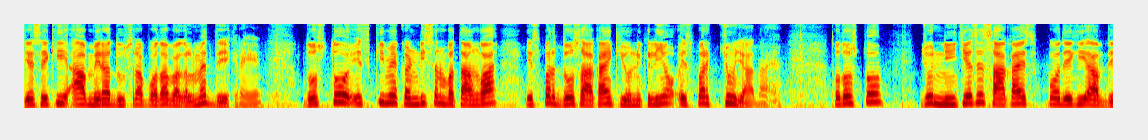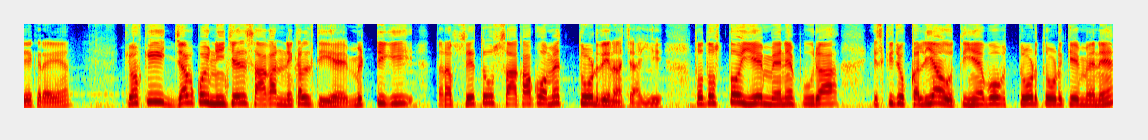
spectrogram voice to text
जैसे कि आप मेरा दूसरा पौधा बगल में देख रहे हैं। दोस्तों, इसकी मैं कंडीशन बताऊँगा। इस पर दो शाखाएँ क्यों निकली हैं और इस पर क्यों ज़्यादा हैं? तो दोस्तों, जो नीचे से शाखाएँ इस पौधे की आप देख रहे हैं। क्योंकि जब कोई नीचे से शाखा निकलती है मिट्टी की तरफ़ से तो उस शाखा को हमें तोड़ देना चाहिए। तो दोस्तों, ये मैंने पूरा, इसकी जो कलियाँ होती हैं, वो तोड़ तोड़ के मैंने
